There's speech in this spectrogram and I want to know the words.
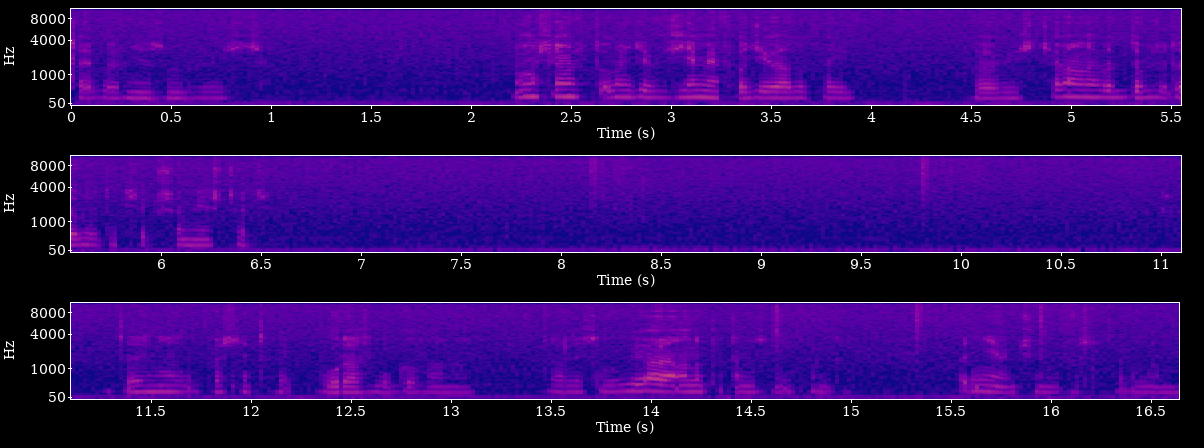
Tutaj pewnie znów wyjście. No myślałem, że to będzie w ziemię wchodziła tutaj do wyjścia, ale nawet dobrze, dobrze tak się przemieszczać. To jest no, właśnie ta góra zbugowana. Dalej są ale one potem znikną. To, nie wiem, czemu właśnie tak mam.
